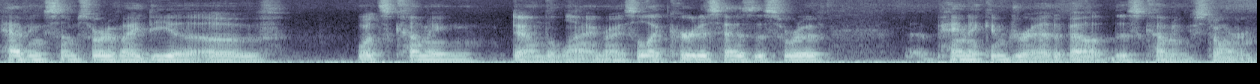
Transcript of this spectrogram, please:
having some sort of idea of what's coming down the line, right? So, like Curtis has this sort of panic and dread about this coming storm.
